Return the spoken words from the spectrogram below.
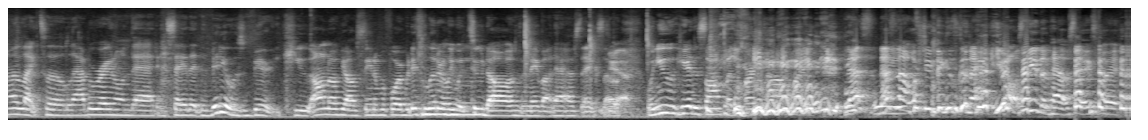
I'd like to elaborate on that and say that the video is very cute. I don't know if y'all seen it before, but it's literally with two mm-hmm. dogs and they about to have sex. So Yeah. when you hear the song for the first time, like, that's that's not what you think is gonna happen. You don't see them have sex, but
